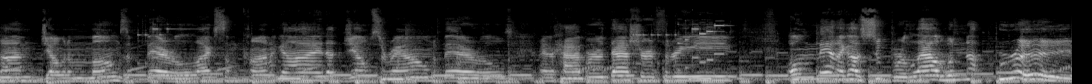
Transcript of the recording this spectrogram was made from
I'm jumping amongst a barrel like some kind of guy that jumps around barrels. And Haberdasher 3. Oh man, I got a super loud one up. Hooray!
